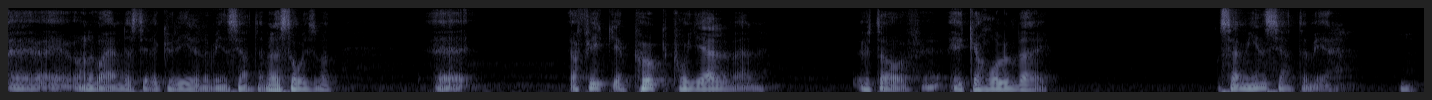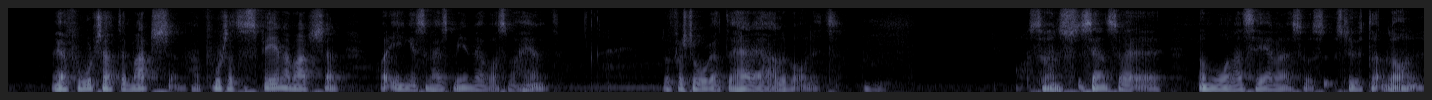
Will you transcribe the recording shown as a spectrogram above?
Eh, om det var NS eller Kuriren, det minns jag inte. Men det stod liksom att eh, jag fick en puck på hjälmen utav Eke Holmberg. Och sen minns jag inte mer. Mm. Men jag fortsatte matchen. Han fortsatte spela matchen. Har ingen som helst minne av vad som har hänt. Då förstod jag att det här är allvarligt. Sen, sen så, eh, någon månad senare så slutade han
